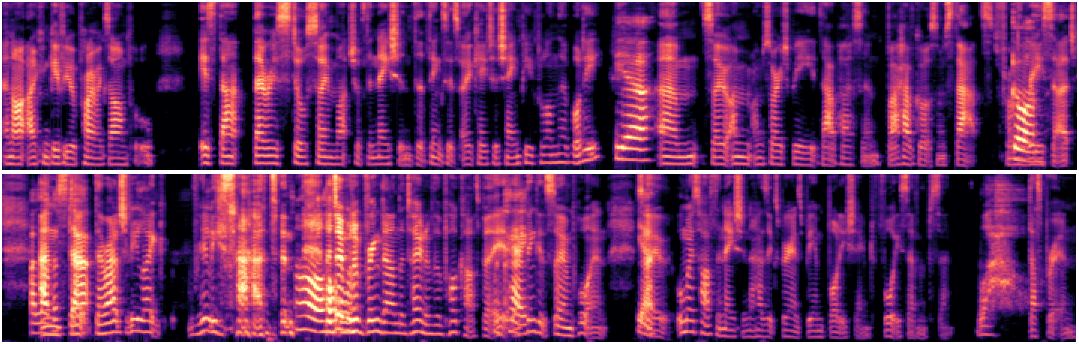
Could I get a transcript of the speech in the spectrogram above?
and I, I can give you a prime example, is that there is still so much of the nation that thinks it's okay to shame people on their body. Yeah. Um, so I'm I'm sorry to be that person, but I have got some stats from Go the on. research, I love and a they're, stat. they're actually like really sad. And Oh, I don't want to bring down the tone of the podcast, but it, I think it's so important. Yeah. So almost half the nation has experienced being body shamed. Forty-seven percent. Wow. That's Britain.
